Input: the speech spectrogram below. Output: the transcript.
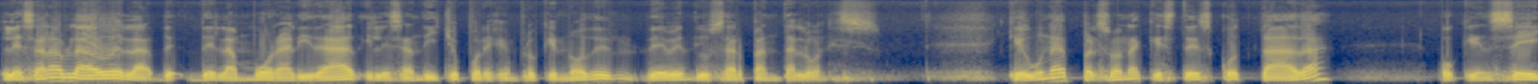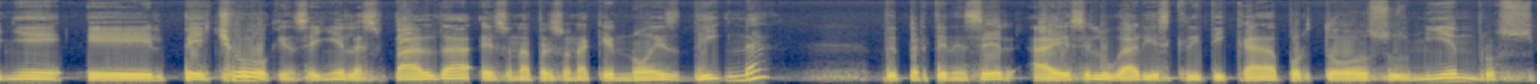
les han hablado de la, de, la, moralidad y les han dicho, por ejemplo, que no deben de usar pantalones que una persona que esté escotada o que enseñe el pecho o que enseñe la espalda es una persona que no es digna de pertenecer a ese lugar y es criticada por todos sus miembros.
